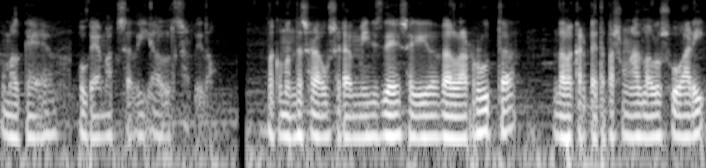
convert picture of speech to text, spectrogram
amb el que puguem accedir al servidor. La comanda serà useradminsd seguida de la ruta de la carpeta personal de l'usuari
